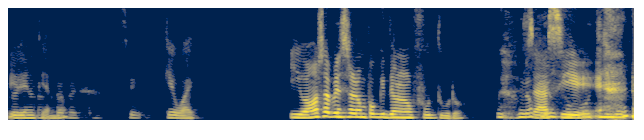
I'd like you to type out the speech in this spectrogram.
vivencias, ¿no? Correcto. Sí. Qué guay. Y vamos a pensar un poquito en el futuro. o sea, sí.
